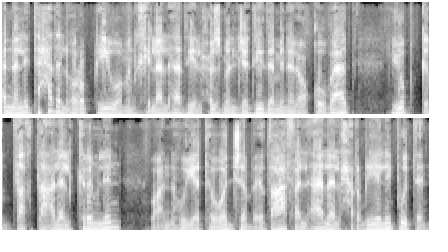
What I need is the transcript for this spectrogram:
أن الاتحاد الأوروبي ومن خلال هذه الحزمة الجديدة من العقوبات يبقي الضغط على الكرملين وأنه يتوجب إضعاف الآلة الحربية لبوتين.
